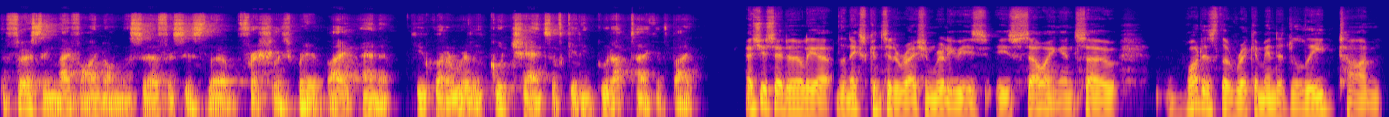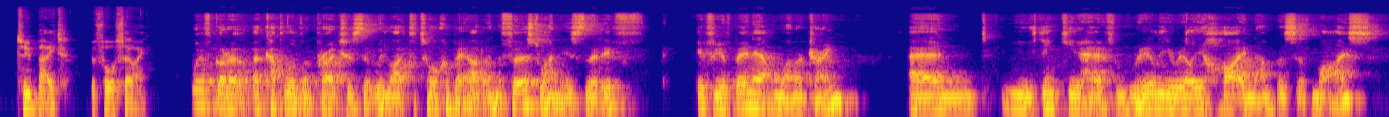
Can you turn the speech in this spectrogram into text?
the first thing they find on the surface is the freshly spread bait, and it, you've got a really good chance of getting good uptake of bait. As you said earlier, the next consideration really is is sowing. And so, what is the recommended lead time to bait before sowing? We've got a, a, couple of approaches that we like to talk about, and the first one is that if if you've been out monitoring and you think you have really really high numbers of mice,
